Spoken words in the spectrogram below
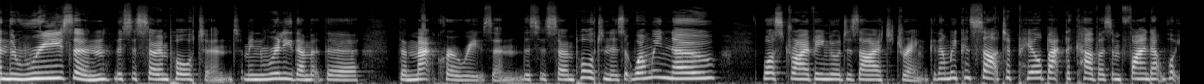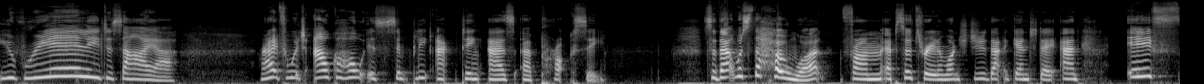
And the reason this is so important, I mean, really, the, the, the macro reason this is so important is that when we know what's driving your desire to drink, then we can start to peel back the covers and find out what you really desire right? For which alcohol is simply acting as a proxy. So that was the homework from episode three, and I want you to do that again today. And if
